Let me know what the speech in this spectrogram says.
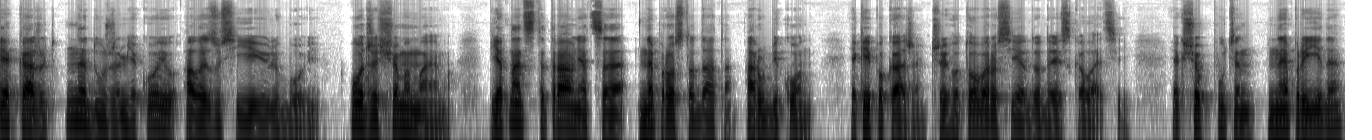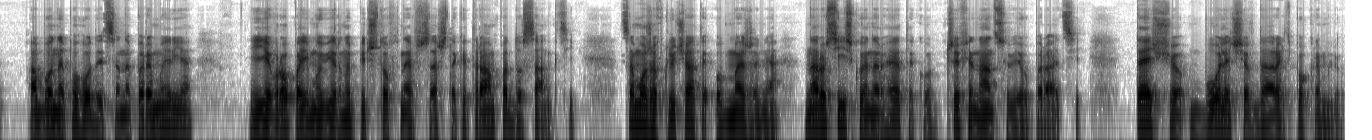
як кажуть, не дуже м'якою, але з усією любов'ю. Отже, що ми маємо? 15 травня це не просто дата, а Рубікон, який покаже, чи готова Росія до деескалації. Якщо Путін не приїде або не погодиться на перемир'я, Європа, ймовірно, підштовхне все ж таки Трампа до санкцій. Це може включати обмеження на російську енергетику чи фінансові операції, те, що боляче вдарить по Кремлю.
